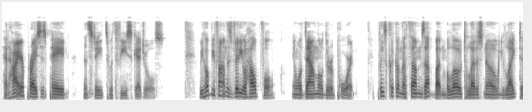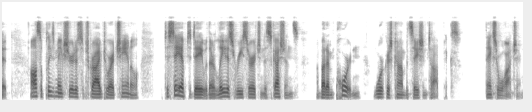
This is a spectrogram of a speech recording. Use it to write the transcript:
had higher prices paid than states with fee schedules. We hope you found this video helpful and will download the report. Please click on the thumbs up button below to let us know you liked it. Also, please make sure to subscribe to our channel to stay up to date with our latest research and discussions about important workers' compensation topics. Thanks for watching.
